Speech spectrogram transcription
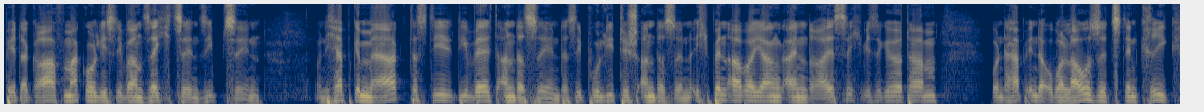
Peter Graf, Makolis, die waren 16, 17. Und ich habe gemerkt, dass die die Welt anders sehen, dass sie politisch anders sind. Ich bin aber Young 31, wie Sie gehört haben, und habe in der Oberlausitz den Krieg,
